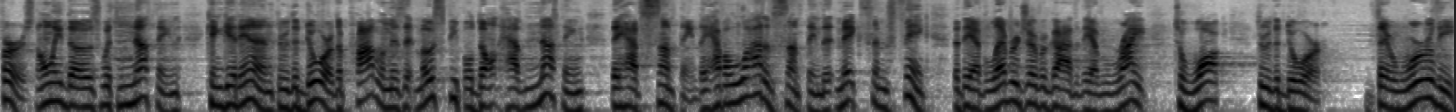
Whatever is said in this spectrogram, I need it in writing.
first. Only those with nothing can get in through the door. The problem is that most people don't have nothing, they have something. They have a lot of something that makes them think that they have leverage over God, that they have right to walk through the door. They're worthy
